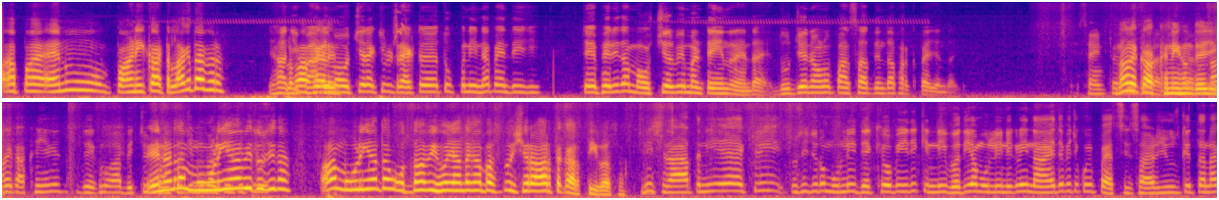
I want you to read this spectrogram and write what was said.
ਆਪਾਂ ਇਹਨੂੰ ਪਾਣੀ ਘੱਟ ਲੱਗਦਾ ਫਿਰ ਹਾਂਜੀ ਲਿਫਾਫੇ ਪਾਣੀ ਵਾਲੇ। ਮੌਇਸਚਰ ਐਕਚੁਅਲੀ ਡਾਇਰੈਕਟ ਧੁੱਪ ਨਹੀਂ ਨਾ ਪੈਂਦੀ ਜੀ ਤੇ ਫਿਰ ਇਹਦਾ ਮੌਇਸਚਰ ਵੀ ਮੇਨਟੇਨ ਰਹਿੰਦਾ ਹੈ ਦੂਜੇ ਨਾਲੋਂ 5-7 ਦਿਨ ਦਾ ਫ਼ਰਕ ਪੈ ਜਾਂਦਾ ਜੀ ਸੈਂਟਰ ਨਾਲੇ ਕੱਖ ਨਹੀਂ ਹੁੰਦੇ ਜੀ। ਨਾਲੇ ਕੱਖ ਨਹੀਂ ਹੈਗੇ ਤੁਸੀਂ ਦੇਖ ਲਓ ਆ ਵਿੱਚ ਇਹਨਾਂ ਵੀ ਮੂਲੀਆਂ ਵੀ ਤੁਸੀਂ ਤਾਂ ਆ ਮੂਲੀਆਂ ਤਾਂ ਉਦਾਂ ਵੀ ਹੋ ਜਾਂਦੀਆਂ ਬਸ ਤੂੰ ਸ਼ਰਾਰਤ ਕਰਤੀ ਬਸ। ਨਹੀਂ ਸ਼ਰਾਰਤ ਨਹੀਂ ਇਹ ਐਕਚੁਅਲੀ ਤੁਸੀਂ ਜਦੋਂ ਮੂਲੀ ਦੇਖਿਓ ਵੀ ਇਹਦੀ ਕਿੰਨੀ ਵਧੀਆ ਮੂਲੀ ਨਿਕਲੀ ਨਾ ਇਹਦੇ ਵਿੱਚ ਕੋਈ ਪੈਸਟੀਸਾਈਡ ਯੂਜ਼ ਕੀਤਾ ਨਾ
